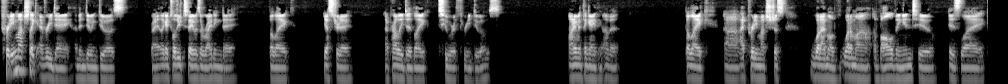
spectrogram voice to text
pretty much like every day i've been doing duos right? Like i told you today was a writing day but like yesterday i probably did like two or three duos. I don't even think anything of it. But like uh, i pretty much just what i'm what i'm uh, evolving into is like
